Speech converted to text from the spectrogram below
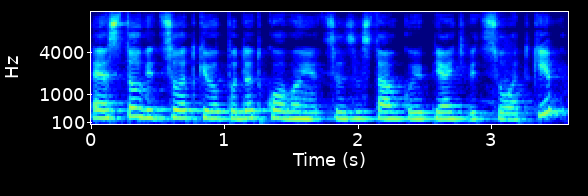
е, 100% оподатковується за ставкою 5%.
